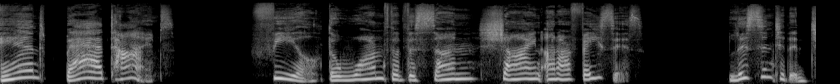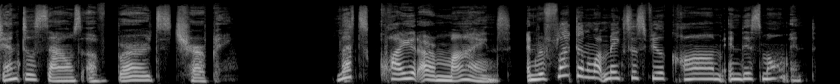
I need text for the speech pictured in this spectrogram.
and bad times. Feel the warmth of the sun shine on our faces. Listen to the gentle sounds of birds chirping. Let's quiet our minds and reflect on what makes us feel calm in this moment.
